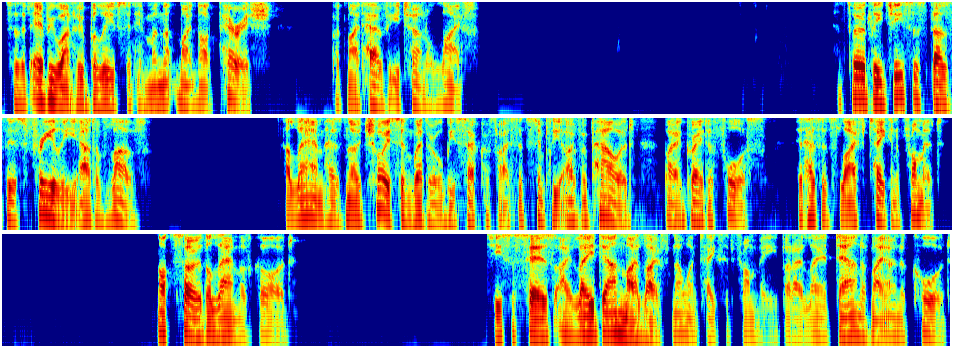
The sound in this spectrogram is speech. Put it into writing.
so that everyone who believes in him might not perish, but might have eternal life. And thirdly, Jesus does this freely out of love. A lamb has no choice in whether it will be sacrificed. It's simply overpowered by a greater force. It has its life taken from it. Not so the Lamb of God. Jesus says, I lay down my life. No one takes it from me, but I lay it down of my own accord.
